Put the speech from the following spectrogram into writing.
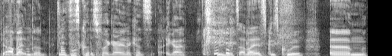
Wir arbeiten dran. Nee, Discord ist voll geil. Da kannst egal. Nicht jetzt, aber es ist cool. Ähm,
